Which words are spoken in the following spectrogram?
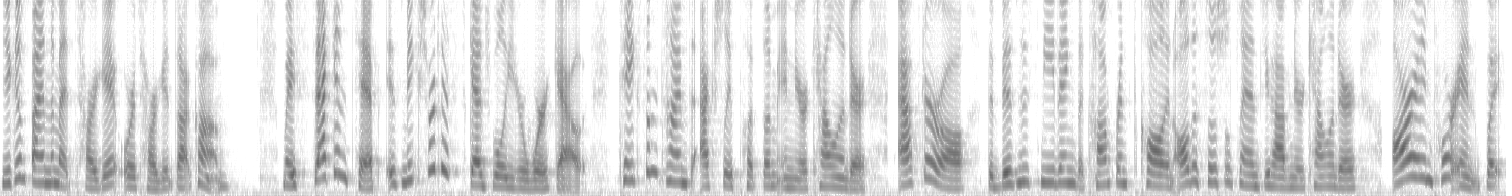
You can find them at Target or Target.com. My second tip is make sure to schedule your workout. Take some time to actually put them in your calendar. After all, the business meeting, the conference call, and all the social plans you have in your calendar are important, but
